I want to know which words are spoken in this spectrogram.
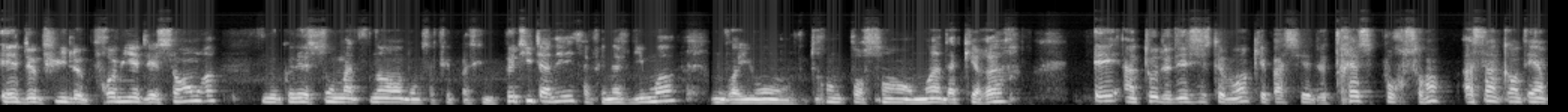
Et depuis le 1er décembre, nous connaissons maintenant, donc ça fait presque une petite année, ça fait 9-10 mois, nous voyons 30 en moins d'acquéreurs et un taux de désistement qui est passé de 13% à 51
